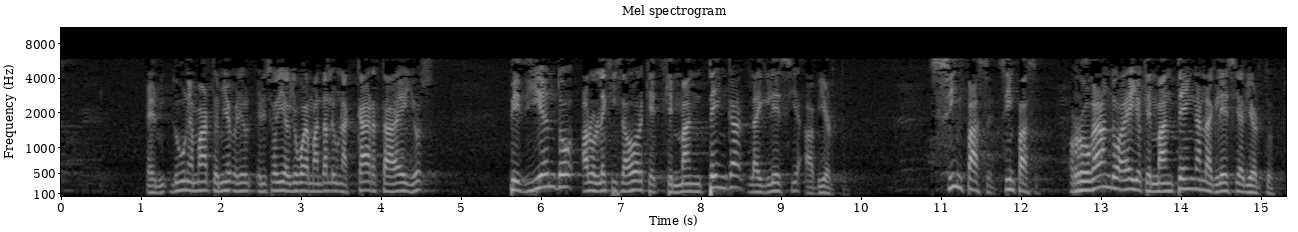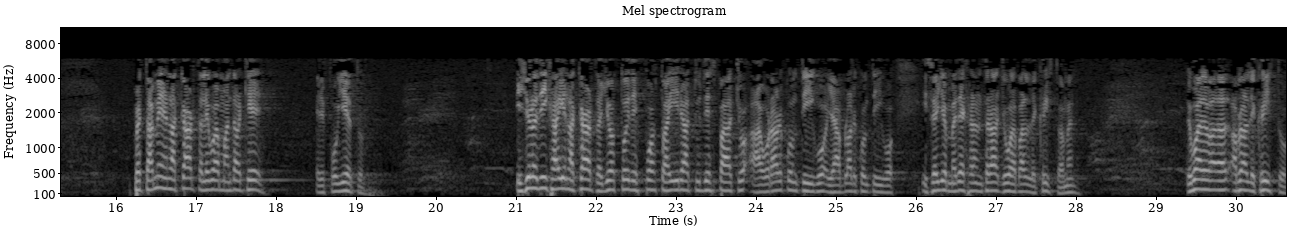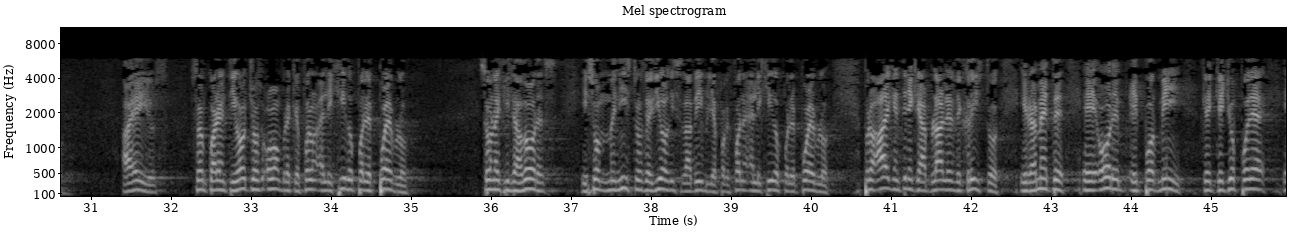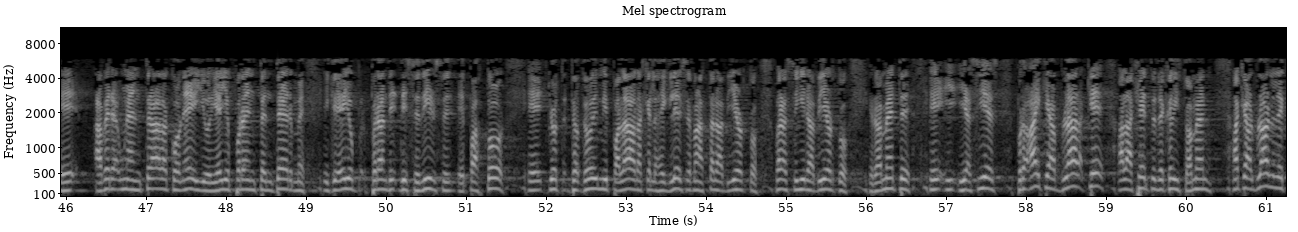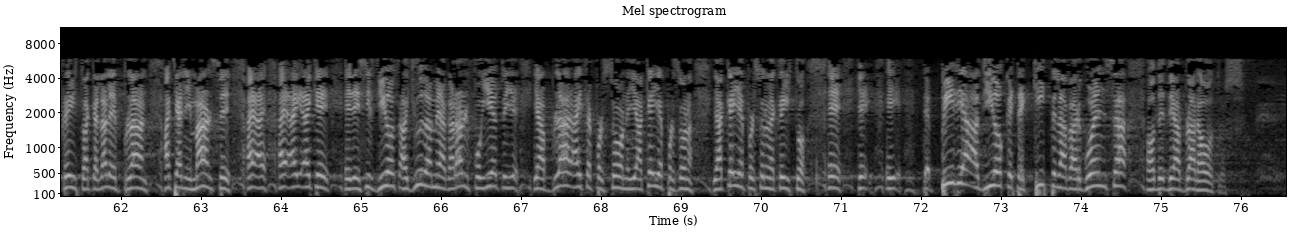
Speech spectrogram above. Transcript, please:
el lunes, martes, miércoles, en ese día yo voy a mandarle una carta a ellos pidiendo a los legisladores que, que mantengan la iglesia abierta. Sin pase, sin pase. Rogando a ellos que mantengan la iglesia abierta. Pero también en la carta le voy a mandar que el folleto. Y yo le dije ahí en la carta, yo estoy dispuesto a ir a tu despacho a orar contigo y a hablar contigo. Y si ellos me dejan entrar, yo voy a hablar de Cristo, amén. Le voy a hablar de Cristo a ellos. Son 48 hombres que fueron elegidos por el pueblo. Son legisladores y son ministros de Dios, dice la Biblia, porque fueron elegidos por el pueblo. Pero alguien tiene que hablarles de Cristo y realmente eh, oren eh, por mí, que, que yo pueda eh, haber una entrada con ellos y ellos puedan entenderme y que ellos puedan decidirse, eh, pastor, eh, yo te, doy mi palabra que las iglesias van a estar abiertas, van a seguir abiertos y realmente, eh, y, así es, pero hay que hablar ¿qué? a la gente de Cristo, amén, hay que hablarle de Cristo, hay que darle plan, hay que animarse, hay, que decir, Dios, ayúdame a agarrar el folleto y, hablar a esta persona y a aquella persona y a aquella persona de Cristo, que pide a Dios que te quite la vergüenza o de hablar a otros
